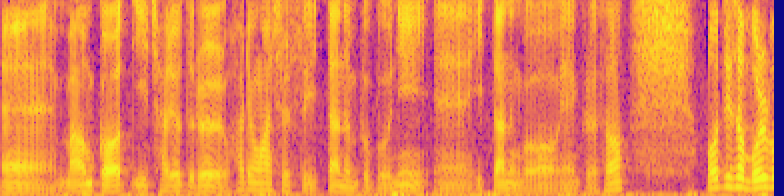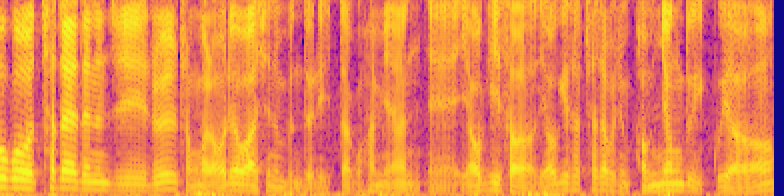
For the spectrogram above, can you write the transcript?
예, 마음껏 이 자료들을 활용하실 수 있다는 부분이 예, 있다는 거. 예, 그래서 어디서 뭘 보고 찾아야 되는지를 정말 어려워하시는 분들이 있다고 하면 예, 여기서 여기서 찾아보시면 법령도 있고요.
